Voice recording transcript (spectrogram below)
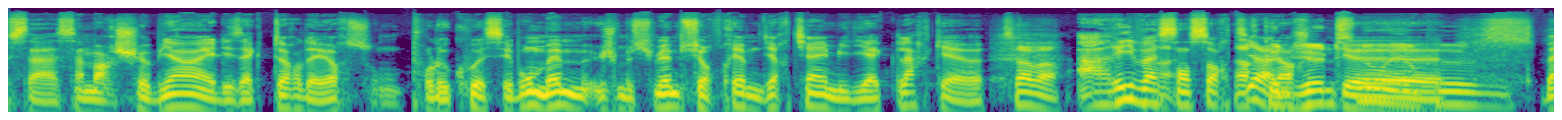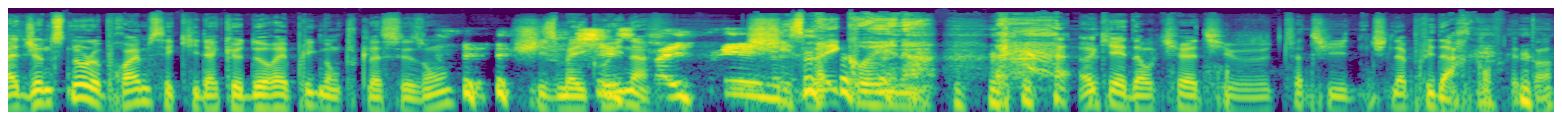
ça, ça marche bien. Et les acteurs d'ailleurs sont pour le coup assez bons. Même, je me suis même surpris à me dire tiens, Emilia Clarke ça va. arrive à s'en sortir. Alors, que Jon Snow est un peu. Bah, Jon Snow, le problème, c'est qu'il a que deux répliques dans toute la saison. She's my queen. She's my queen. ok, donc euh, tu, tu, tu, n'as plus d'arc en fait. Hein.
